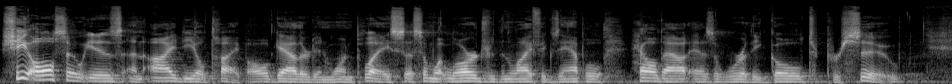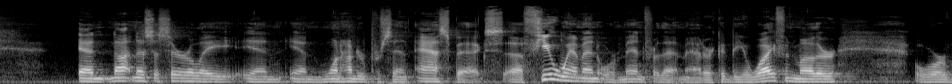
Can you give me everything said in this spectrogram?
She also is an ideal type, all gathered in one place, a somewhat larger than life example held out as a worthy goal to pursue, and not necessarily in, in 100% aspects. Uh, few women, or men for that matter, could be a wife and mother, or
